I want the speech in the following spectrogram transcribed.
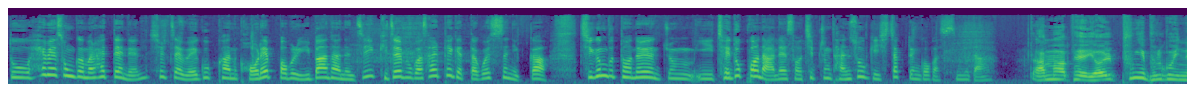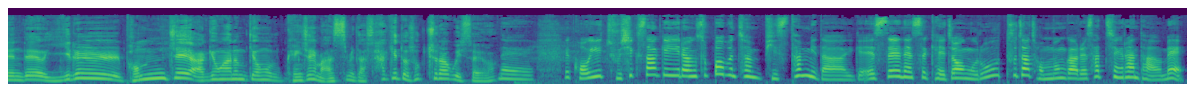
또 해외 송금을 할 때는 실제 외국환 거래법을 위반하는지 기재부가 살피겠다고 했으니까 지금부터는 좀 이 제도권 안에서 집중 단속이 시작된 것 같습니다. 암호화폐 열풍이 불고 있는데요. 이를 범죄 악용하는 경우 굉장히 많습니다. 사기도 속출하고 있어요. 네. 거의 주식 사기랑 수법은 참 비슷합니다. 이게 SNS 계정으로 투자 전문가를 사칭을 한 다음에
